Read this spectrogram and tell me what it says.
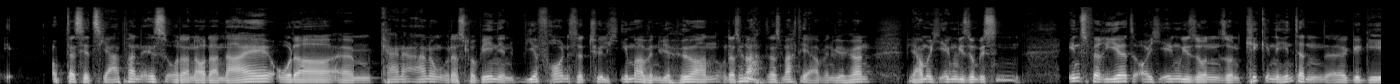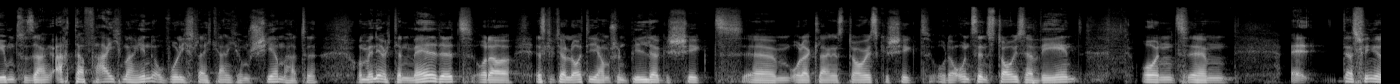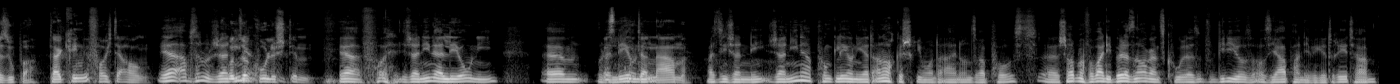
ob das jetzt Japan ist oder Norderney oder ähm, keine Ahnung oder Slowenien, wir freuen uns natürlich immer, wenn wir hören und das genau. macht das macht ihr ja, wenn wir hören, wir haben euch irgendwie so ein bisschen inspiriert, euch irgendwie so einen, so einen Kick in den Hintern äh, gegeben, zu sagen, ach, da fahre ich mal hin, obwohl ich es vielleicht gar nicht auf dem Schirm hatte. Und wenn ihr euch dann meldet, oder es gibt ja Leute, die haben schon Bilder geschickt ähm, oder kleine Stories geschickt oder uns in Stories erwähnt. Und ähm, äh, das finde ich super. Da kriegen wir feuchte Augen. Ja, absolut. Janina, Und so coole Stimmen. Ja, voll. Janina Leoni ähm, oder das ist Leonie. Ein guter Name. Weiß nicht, Janina.leonie hat auch noch geschrieben unter einem unserer Posts. Äh, schaut mal vorbei, die Bilder sind auch ganz cool. Das sind Videos aus Japan, die wir gedreht haben.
